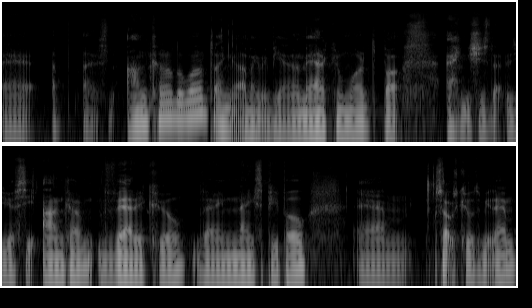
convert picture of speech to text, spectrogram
uh, is anchor of the word? I think that might be an American word, but I think she's the UFC anchor. Very cool, very nice people. Um, so it was cool to meet them.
